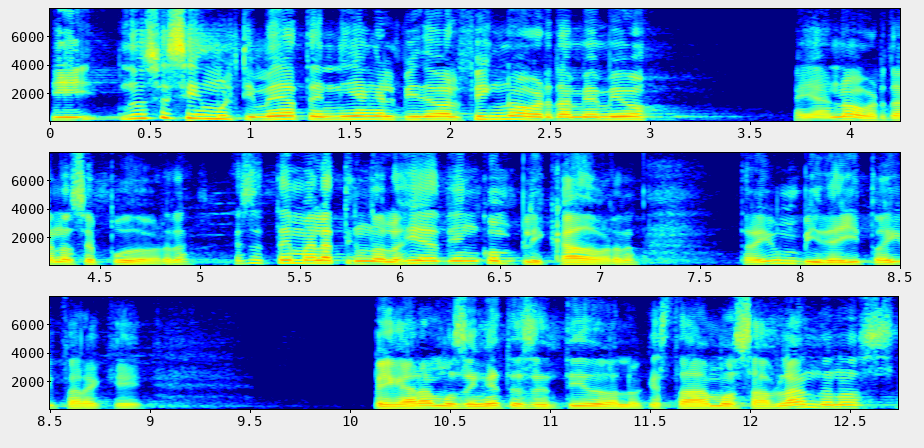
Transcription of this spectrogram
Y no sé si en multimedia tenían el video al fin, no, ¿verdad, mi amigo? Allá no, ¿verdad? No se pudo, ¿verdad? Ese tema de la tecnología es bien complicado, ¿verdad? Traí un videito ahí para que pegáramos en este sentido a lo que estábamos hablándonos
